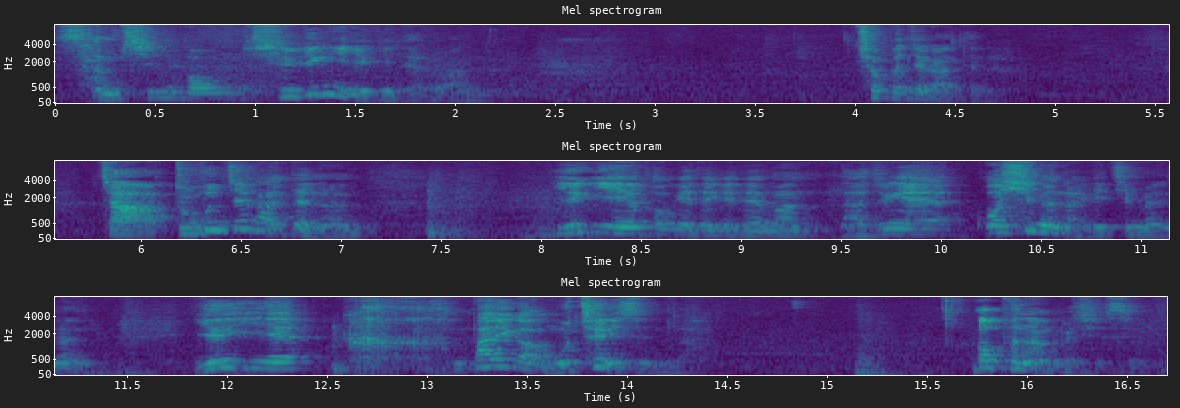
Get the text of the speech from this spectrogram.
삼신봉 실링이 여기 내려간 거예요. 첫 번째 갈 때는. 자, 두 번째 갈 때는 여기에 보게 되게 되면 나중에 오시면 알겠지만은 여기에 큰 바위가 묻혀 있습니다. 오픈한 것이 있습니다.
